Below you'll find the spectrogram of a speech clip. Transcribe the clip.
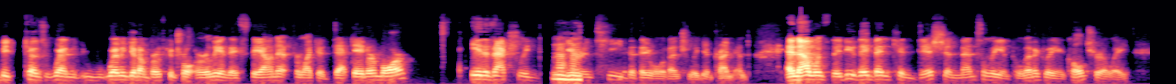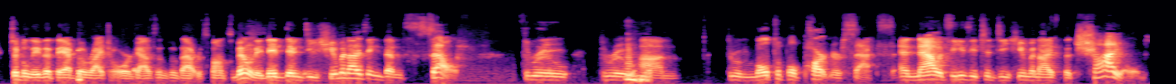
because when women get on birth control early and they stay on it for like a decade or more, it is actually mm-hmm. guaranteed that they will eventually get pregnant. And now, once they do, they've been conditioned mentally and politically and culturally to believe that they have the right to orgasms without responsibility. They've been dehumanizing themselves through through mm-hmm. um, through multiple partner sex, and now it's easy to dehumanize the child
